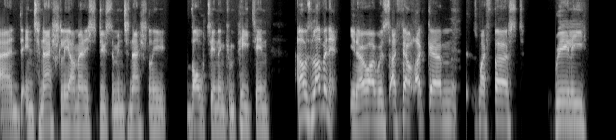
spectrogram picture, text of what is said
and internationally. I managed to do some internationally vaulting and competing, and I was loving it. You know, I was I felt like um, it was my first really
